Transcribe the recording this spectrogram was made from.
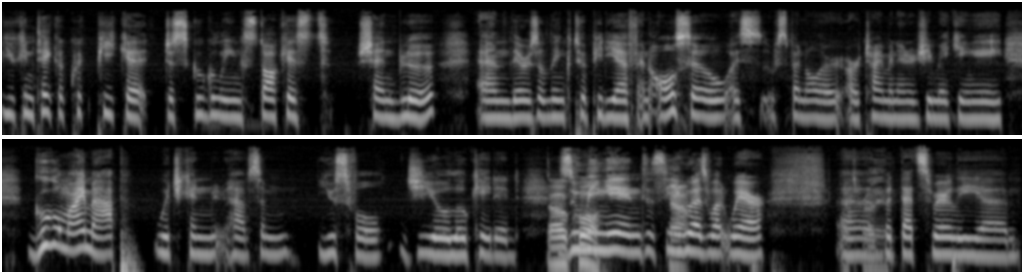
you can take a quick peek at just Googling stockist Chêne Bleu, and there's a link to a PDF. And also, I s- spend all our, our time and energy making a Google My Map, which can have some useful geolocated Oh, zooming cool. in to see Yeah. who has what where. That's uh, but that's rarely, um,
